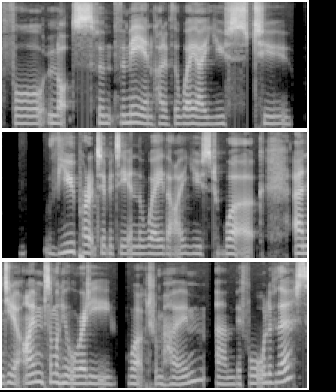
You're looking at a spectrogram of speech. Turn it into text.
for lots for for me and kind of the way I used to view productivity in the way that I used to work. And, you know, I'm someone who already worked from home um, before all of this.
